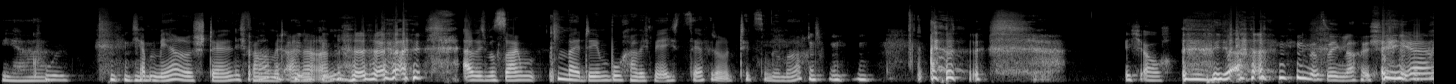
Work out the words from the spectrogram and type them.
Ja, cool. Ich habe mehrere Stellen. Ich fange mal mit einer an. also ich muss sagen, bei dem Buch habe ich mir echt sehr viele Notizen gemacht. Ich auch. ja. Deswegen lache ich. ja.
